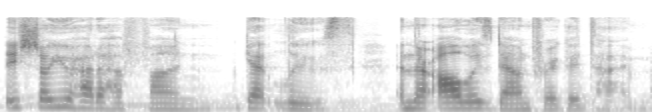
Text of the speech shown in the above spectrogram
They show you how to have fun, get loose, and they're always down for a good time.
